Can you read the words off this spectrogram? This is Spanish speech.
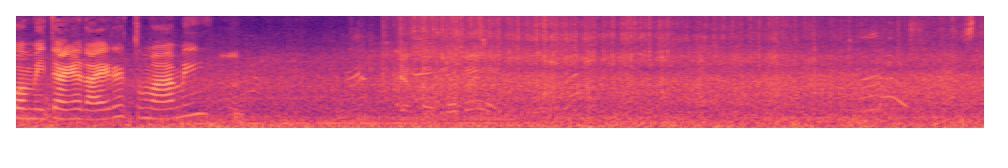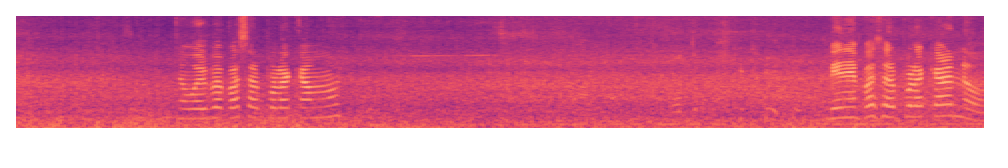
Vomita en el aire tu mami. Ya está ¿No vuelve a pasar por acá, amor? ¿Viene a pasar por acá, no?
